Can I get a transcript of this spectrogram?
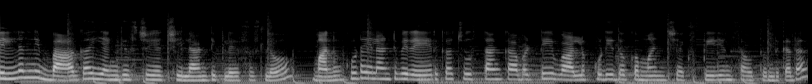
పిల్లల్ని బాగా ఎంగేజ్ చేయొచ్చు ఇలాంటి ప్లేసెస్లో. మనం కూడా ఇలాంటివి రేర్గా చూస్తాం కాబట్టి వాళ్ళకు కూడా ఇది ఒక మంచి ఎక్స్పీరియన్స్ అవుతుంది కదా?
